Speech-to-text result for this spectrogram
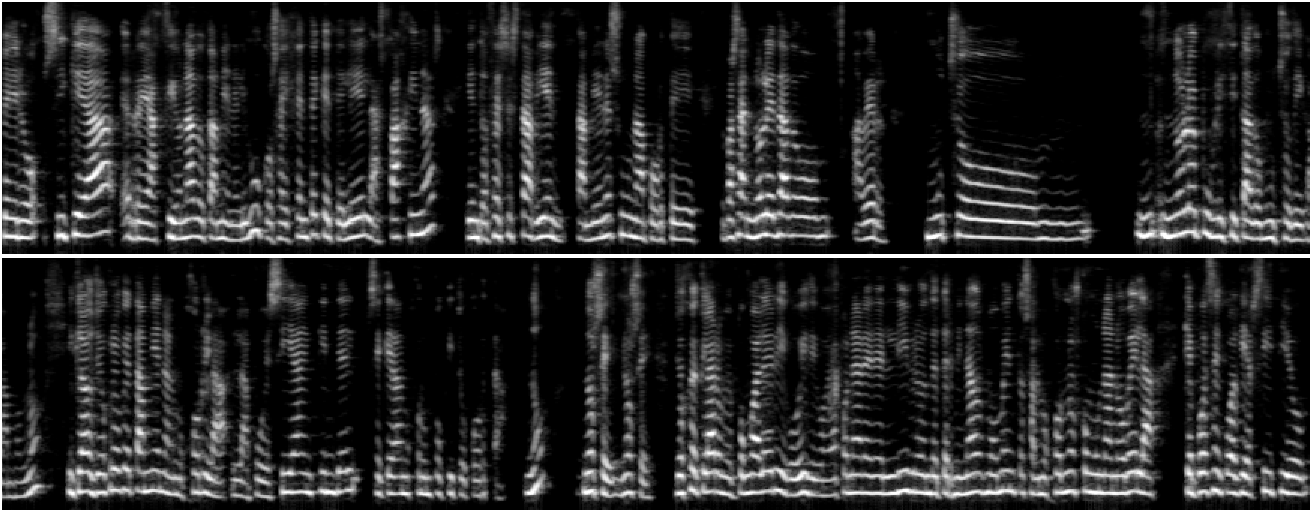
pero sí que ha reaccionado también el ebook. O sea, hay gente que te lee las páginas y entonces está bien. También es un aporte. Lo pasa, no le he dado, a ver, mucho, no lo he publicitado mucho, digamos, ¿no? Y claro, yo creo que también a lo mejor la, la poesía en Kindle se queda a lo mejor un poquito corta, ¿no? No sé, no sé. Yo es que, claro, me pongo a leer y digo, y digo, voy a poner en el libro en determinados momentos, a lo mejor no es como una novela que puedes en cualquier sitio,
